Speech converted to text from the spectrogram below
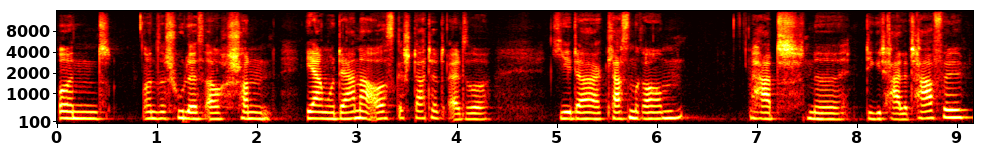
Und unsere Schule ist auch schon eher moderner ausgestattet. Also jeder Klassenraum hat eine digitale Tafel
